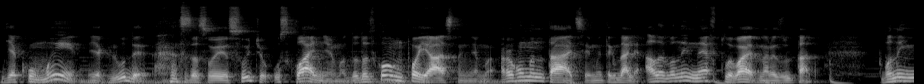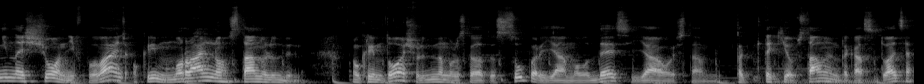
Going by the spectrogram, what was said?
яку ми, як люди, за своєю суттю ускладнюємо додатковими поясненнями, аргументаціями і так далі, але вони не впливають на результат. Вони ні на що не впливають, окрім морального стану людини. Окрім того, що людина може сказати: Супер, я молодець, я ось там так, такі обставини, така ситуація.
